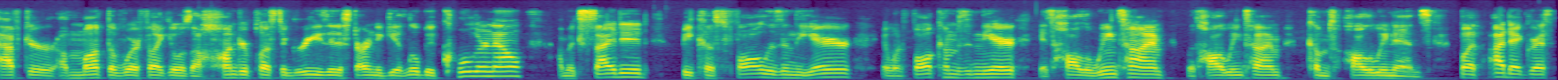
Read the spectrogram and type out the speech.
after a month of where I felt like it was a hundred plus degrees, it is starting to get a little bit cooler now. I'm excited because fall is in the air, and when fall comes in the air, it's Halloween time. With Halloween time comes Halloween ends. But I digress.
